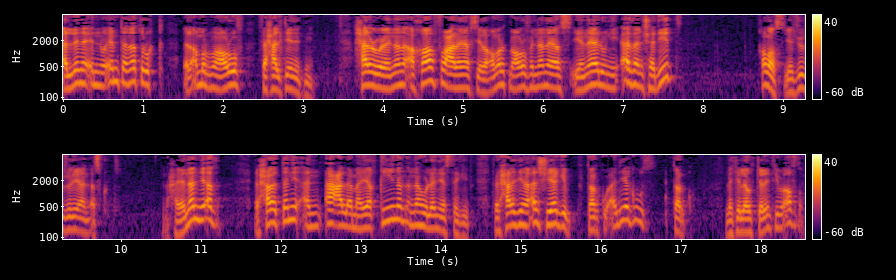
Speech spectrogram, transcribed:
قال لنا إنه إمتى نترك الأمر بالمعروف في حالتين اتنين. حالة الأولى إن أنا أخاف على نفسي. لو أمرت معروف إن أنا ينالني أذى شديد خلاص يجوز لي أن أسكت. هينالني أذى. الحالة الثانية أن أعلم يقينا أنه لن يستجيب. في الحالة دي ما قالش يجب تركه. قال يجوز تركه. لكن لو اتكلمت يبقى أفضل.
